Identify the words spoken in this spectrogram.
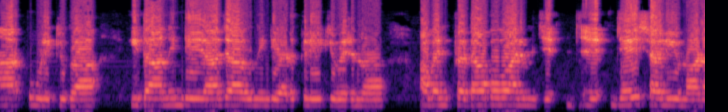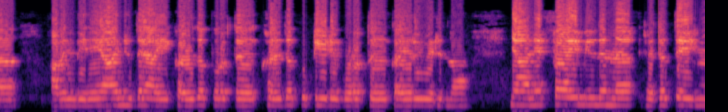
ആർപ്പ് വിളിക്കുക. ഇതാ നിന്റെ രാജാവ് നിന്റെ അടുക്കിലേക്ക് വരുന്നു. അവൻ പ്രതാപവാനും ജയശാലിയുമാണ്. അവൻ വിനയാനുതനായി കഴുതപ്പുറത്ത് കഴുതക്കുട്ടിയുടെ പുറത്ത് കയറി വരുന്നു. ഞാൻ എഫ്രായിമിൽ നിന്ന് രഥത്തെയും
